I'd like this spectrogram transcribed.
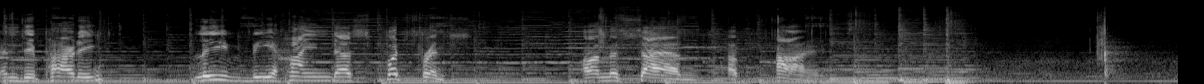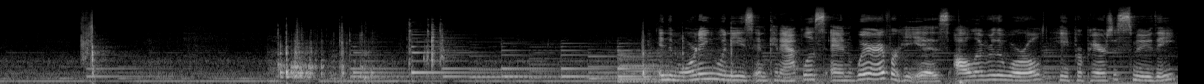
and departing, leave behind us footprints on the sands of time. In the morning when he's in Kannapolis and wherever he is, all over the world, he prepares a smoothie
